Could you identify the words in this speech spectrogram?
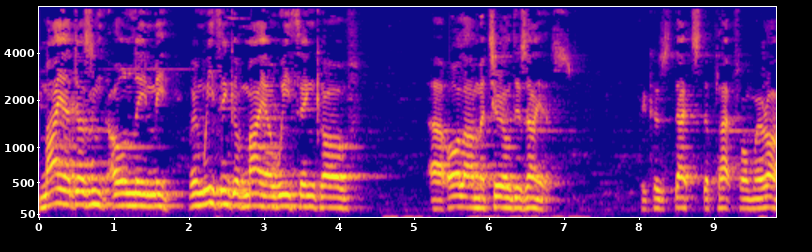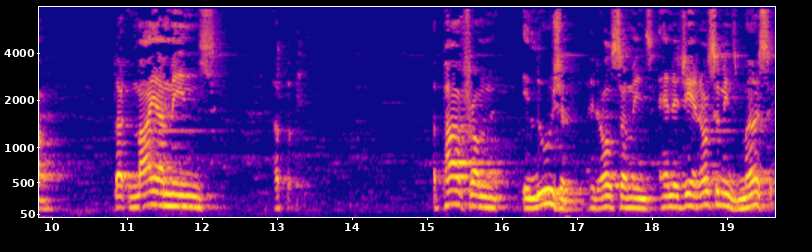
Maya doesn't only mean, when we think of Maya, we think of uh, all our material desires. Because that's the platform we're on. But Maya means, apart from illusion, it also means energy and also means mercy.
